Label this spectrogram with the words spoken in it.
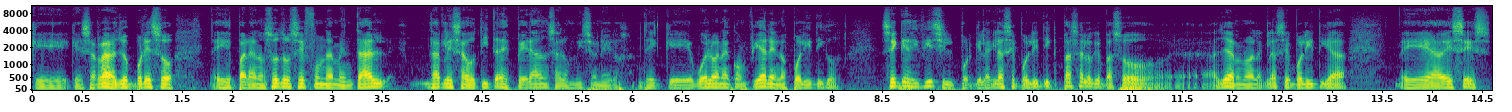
que, cerrar. Yo por eso, eh, para nosotros es fundamental darle esa gotita de esperanza a los misioneros, de que vuelvan a confiar en los políticos. Sé que es difícil porque la clase política pasa lo que pasó eh, ayer, ¿no? La clase política eh, a veces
